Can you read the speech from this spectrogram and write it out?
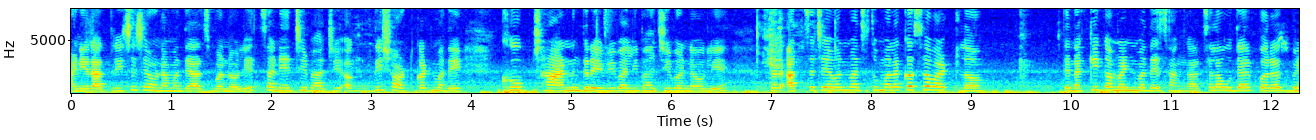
आणि रात्रीच्या जेवणामध्ये आज बनवली आहे चण्याची भाजी अगदी शॉर्टकटमध्ये खूप छान ग्रेव्हीवाली भाजी बनवली आहे तर आजचं जेवण माझं तुम्हाला कसं वाटलं? ते नक्की कमेंटमध्ये सांगा. चला उद्या परत भेट.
